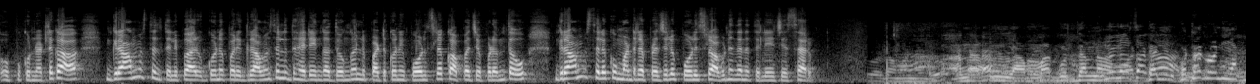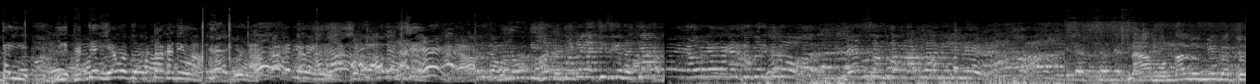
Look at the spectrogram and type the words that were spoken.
ఒప్పుకున్నట్లుగా గ్రామస్తులు తెలిపారు గుణపల్లి గ్రామస్తులు ధైర్యంగా దొంగలను పట్టుకుని పోలీసులకు అప్పచెప్పడంతో గ్రామస్తులకు మండల ప్రజలు పోలీసులు అభినందన తెలియజేశారు అన్నాడా ఇది నా ముందర లుంగి కట్టు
